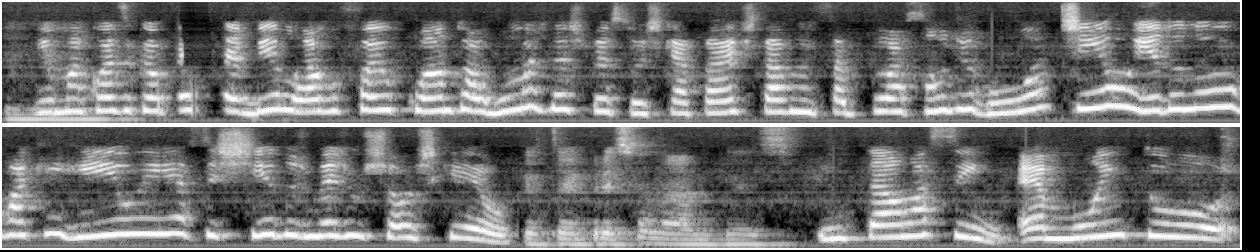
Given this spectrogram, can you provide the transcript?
Uhum. E uma coisa que eu percebi logo foi o quanto algumas das pessoas pessoas que até estavam em situação de rua tinham ido no Rock in Rio e assistido os mesmos shows que eu. Eu tô impressionado com isso. Então, assim, é muito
